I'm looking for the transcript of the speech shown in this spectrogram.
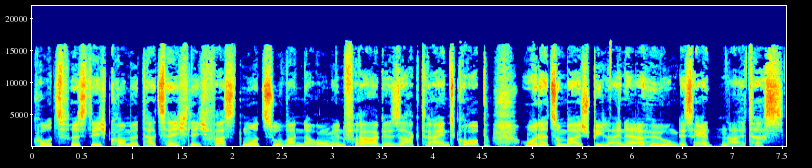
Kurzfristig komme tatsächlich fast nur Zuwanderung in Frage, sagt Reint Grob. Oder zum Beispiel eine Erhöhung des Rentenalters.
